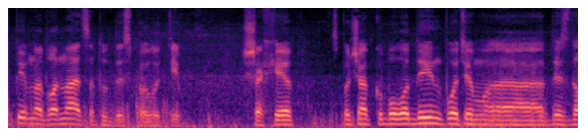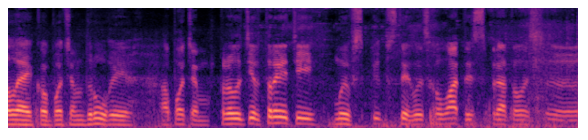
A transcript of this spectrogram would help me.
по пів на 12 тут десь прилетів шахет. Спочатку був один, потім е, десь далеко, потім другий, а потім прилетів третій. Ми встигли сховатись, спрятались, е,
